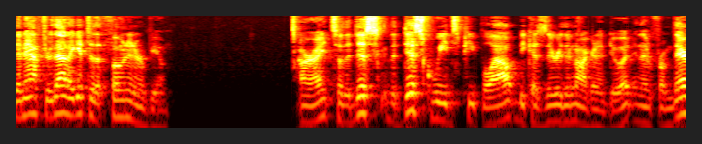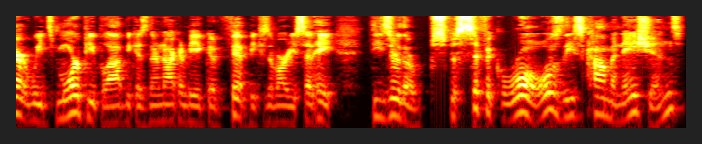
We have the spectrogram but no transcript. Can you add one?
Then after that, I get to the phone interview. All right. So the disc the disc weeds people out because they're they're not going to do it, and then from there it weeds more people out because they're not going to be a good fit because I've already said, hey, these are the specific roles, these combinations.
